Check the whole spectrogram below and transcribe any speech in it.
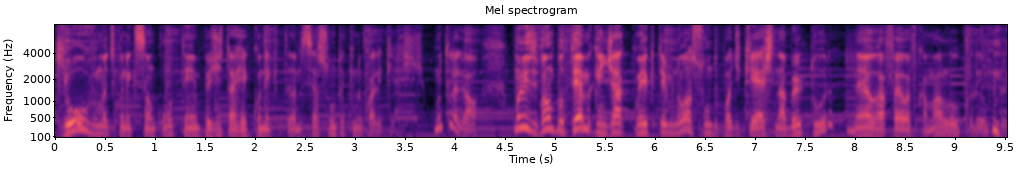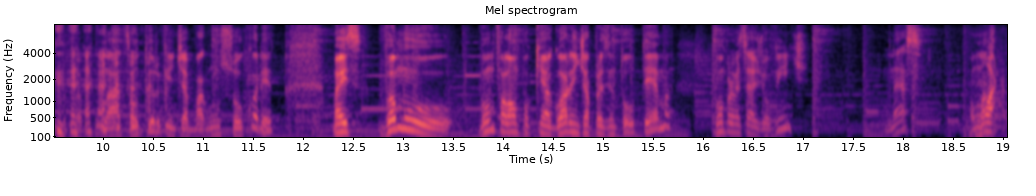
que houve uma desconexão com o tempo e a gente está reconectando esse assunto aqui no Qualicast. Muito legal. Muniz, vamos pro tema que a gente já meio que terminou o assunto do podcast na abertura, né? O Rafael vai ficar maluco, eu vou pular dessa altura que a gente já bagunçou o coreto. Mas vamos, vamos falar um pouquinho agora, a gente já apresentou o tema. Vamos para a mensagem de ouvinte? Vamos nessa? Vamos lá.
